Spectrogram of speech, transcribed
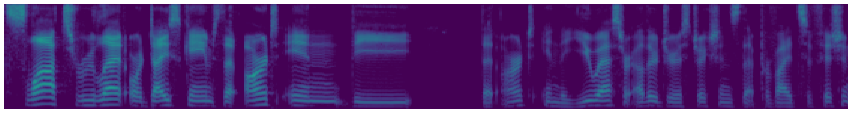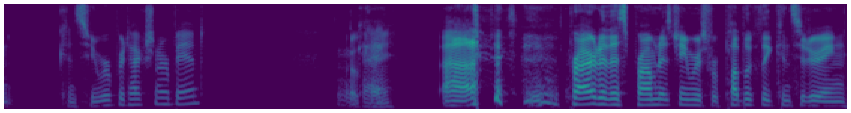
slots, roulette, or dice games that aren't in the that aren't in the U.S. or other jurisdictions that provide sufficient consumer protection are banned. Okay. Uh, prior to this, prominent streamers were publicly considering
